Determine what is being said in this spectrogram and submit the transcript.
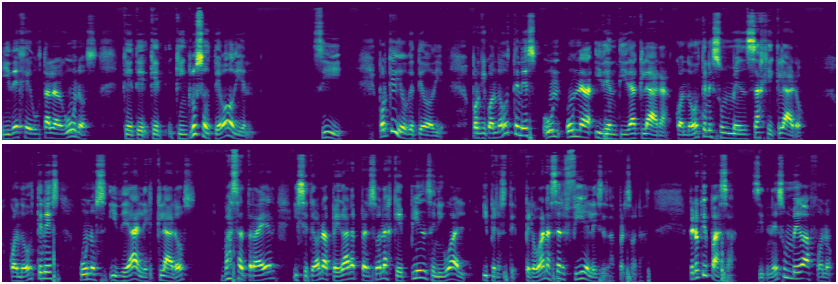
y deje de gustarle a algunos, que, que, incluso te odien. Sí. ¿Por qué digo que te odien? Porque cuando vos tenés una identidad clara, cuando vos tenés un mensaje claro, cuando vos tenés unos ideales claros, vas a traer y se te van a pegar personas que piensen igual, y pero, pero van a ser fieles esas personas. Pero ¿qué pasa? Si tenés un megáfono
